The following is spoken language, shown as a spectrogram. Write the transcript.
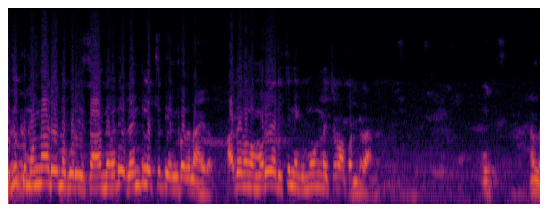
இதுக்கு முன்னாடி இருந்தக்கூடிய சாதனை வந்து ரெண்டு லட்சத்தி எண்பதனாயிரம். அதை இவங்க முறையடிச்சு இன்னைக்கு மூணு லட்சமா பண்றாங்க. நல்ல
